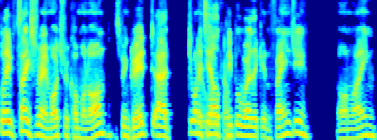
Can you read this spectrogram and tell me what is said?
Philippe, thanks very much for coming on. It's been great. Uh, do you want to tell welcome. people where they can find you online?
